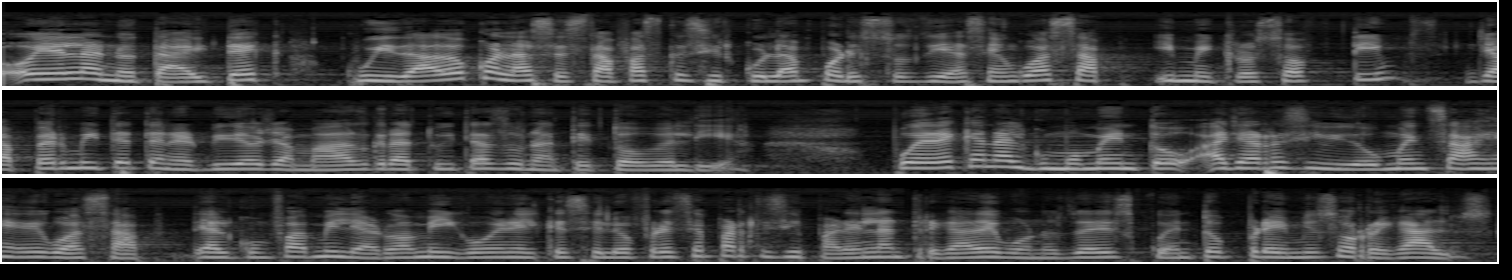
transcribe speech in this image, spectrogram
Hoy en la nota iTech, cuidado con las estafas que circulan por estos días en WhatsApp y Microsoft Teams ya permite tener videollamadas gratuitas durante todo el día. Puede que en algún momento haya recibido un mensaje de WhatsApp de algún familiar o amigo en el que se le ofrece participar en la entrega de bonos de descuento, premios o regalos.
